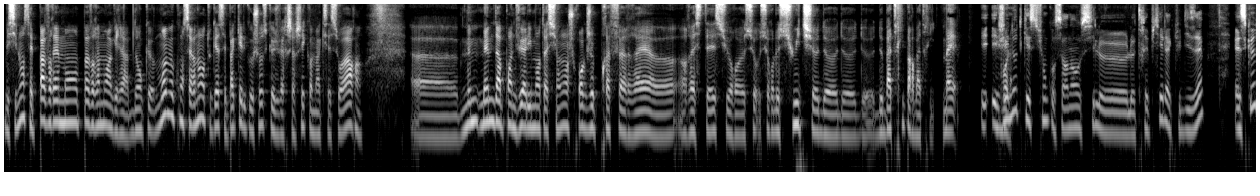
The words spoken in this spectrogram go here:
Mais sinon, c'est pas vraiment, pas vraiment agréable. Donc, moi, me concernant, en tout cas, c'est pas quelque chose que je vais rechercher comme accessoire. Euh, même, d'un point de vue alimentation, je crois que je préférerais euh, rester sur, euh, sur, sur, le switch de, de, de, batterie par batterie. Mais, et, j'ai une autre question concernant aussi le, le, trépied là, que tu disais. Est-ce que,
